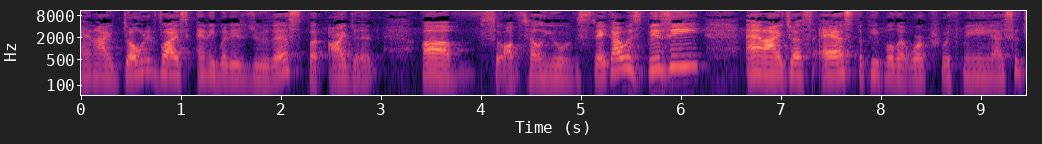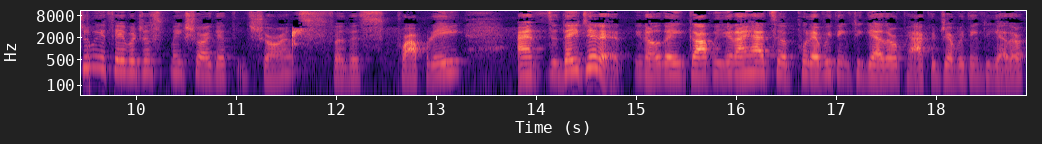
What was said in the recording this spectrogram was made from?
and I don't advise anybody to do this, but I did. Um, so I'm telling you a mistake. I was busy, and I just asked the people that worked with me. I said, "Do me a favor, just make sure I get the insurance for this property." And they did it. You know, they got me, and I had to put everything together, package everything together,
